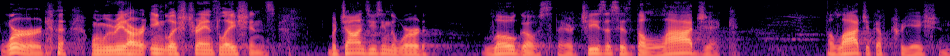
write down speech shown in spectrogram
word when we read our English translations. But John's using the word logos there. Jesus is the logic the logic of creation.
